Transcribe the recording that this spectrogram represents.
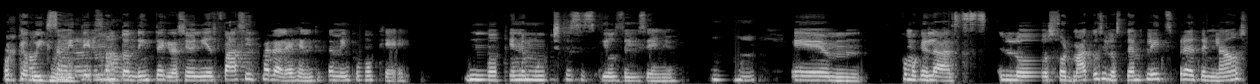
Porque Ajá, Wix también tiene un montón de integración y es fácil para la gente también como que no tiene muchos skills de diseño. Em, como que las, los formatos y los templates predeterminados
